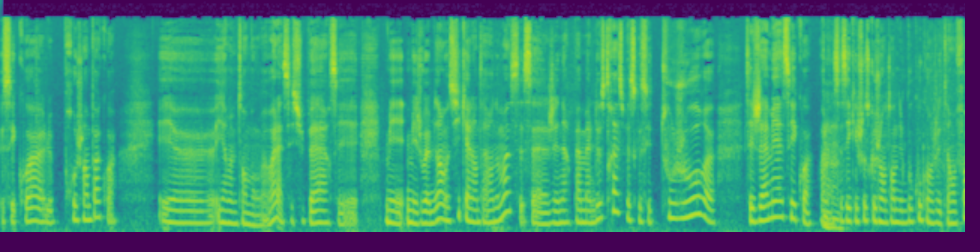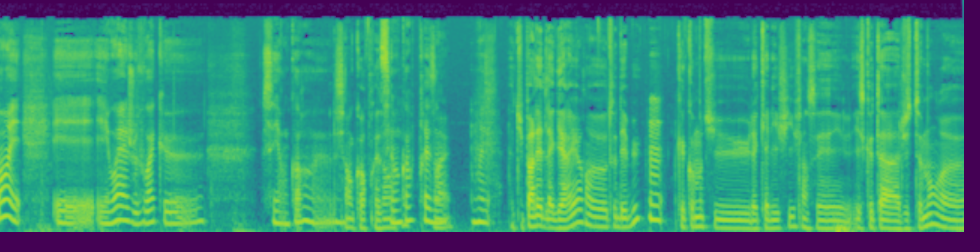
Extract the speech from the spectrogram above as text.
c'est quoi le prochain pas, quoi. Et, euh, et en même temps, bon, bah voilà, c'est super. C'est, mais, mais je vois bien aussi qu'à l'intérieur de moi, ça, ça génère pas mal de stress parce que c'est toujours, c'est jamais assez, quoi. Voilà, Mhm. ça c'est quelque chose que j'entendais beaucoup quand j'étais enfant et, et, et ouais, je vois que c'est encore, euh, C'est encore présent. c'est encore présent. Ouais. Ouais. Tu parlais de la guerrière euh, au tout début. Mm. Que, comment tu la qualifies? Enfin, c'est... Est-ce que tu as justement euh,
